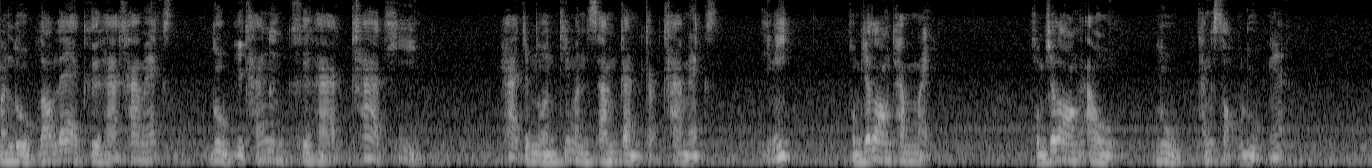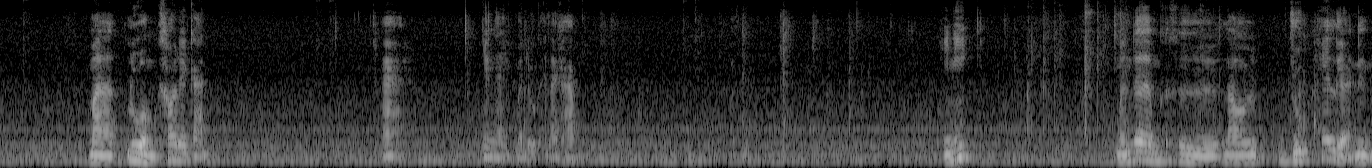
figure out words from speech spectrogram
มันลูปรอบแรกคือหาค่า max ลูปอีกครั้งหนึ่งคือหาค่าที่ หาจำนวนที่มันซ้ำกันกับค่า max ทีนี้ผมจะลองทำใหม่ ผมจะลองเอาลูปทั้งสองลูปเนี้ยมารวมเข้าด้วยกัน อ่ายังไงมาดูกันนะครับ ทีนี้ เหมือนเดิมก็คือเรายุบให้เหลือหนึ่ง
